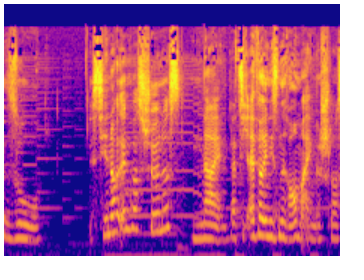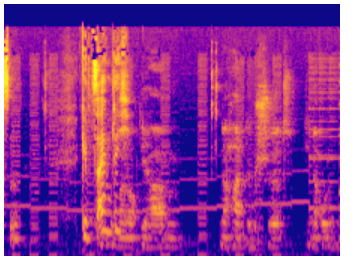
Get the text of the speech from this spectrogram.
So. Ist hier noch irgendwas Schönes? Nein, der hat sich einfach in diesen Raum eingeschlossen. Gibt's eigentlich, noch, die haben eine Hand im Schritt, die nach unten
